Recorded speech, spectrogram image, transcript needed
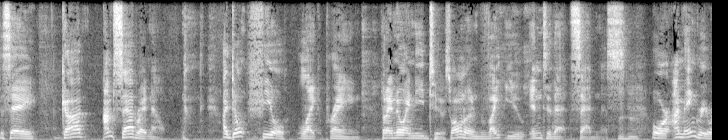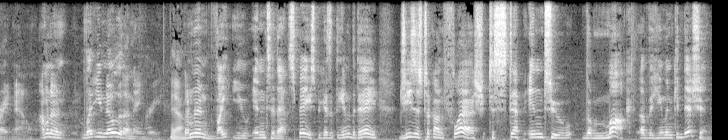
to say, God, I'm sad right now. I don't feel like praying, but I know I need to. So I want to invite you into that sadness. Mm-hmm. Or I'm angry right now. I'm going to let you know that I'm angry. Yeah. But I'm going to invite you into that space because at the end of the day, Jesus took on flesh to step into the muck of the human condition.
